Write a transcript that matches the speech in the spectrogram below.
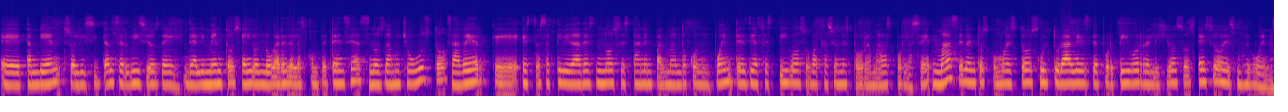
Eh, también solicitan servicios de, de, alimentos en los lugares de las competencias. Nos da mucho gusto saber que estas actividades no se están empalmando con puentes, días festivos o vacaciones programadas por la SED. Más eventos como estos, culturales, deportivos, religiosos, eso es muy bueno.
